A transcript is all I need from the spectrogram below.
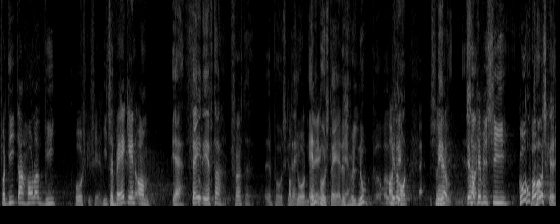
fordi der holder vi påskeferie. Vi er tilbage igen om Ja, dagen efter første øh, påskedag. Om 14 Anden dage. påskedag er det Ja. selvfølgelig nu. Og det- rundt. Så Men- der, derfor så- kan vi sige god, God påske.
